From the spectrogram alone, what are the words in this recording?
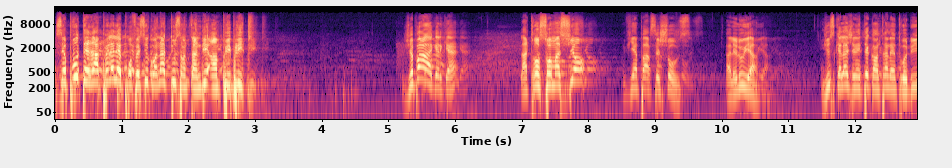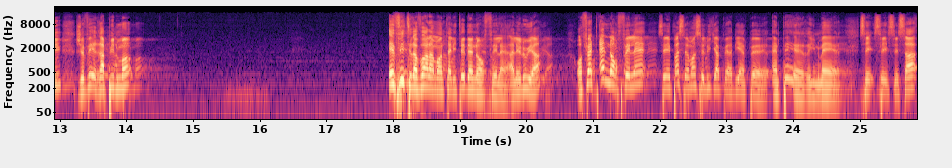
c'est pour te rappeler les prophéties qu'on a tous entendues en public. Je parle à quelqu'un. La transformation vient par ces choses. Alléluia. Jusqu'à là, je n'étais qu'en train d'introduire. Je vais rapidement. Évite d'avoir la mentalité d'un orphelin. Alléluia. En fait, un orphelin, ce n'est pas seulement celui qui a perdu un père, un père, une mère. C'est ça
